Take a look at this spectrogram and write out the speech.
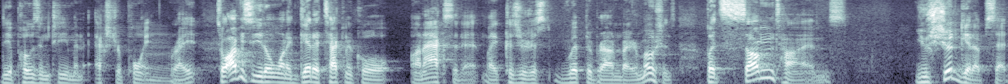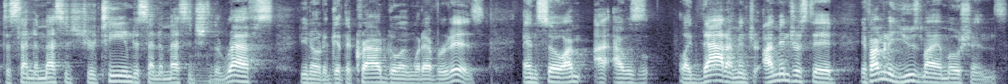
the opposing team, an extra point, right? So obviously you don't want to get a technical on accident, like because you're just whipped around by your emotions. But sometimes you should get upset to send a message to your team, to send a message to the refs, you know, to get the crowd going, whatever it is. And so I'm, I, I was like that. I'm, inter- I'm interested. If I'm going to use my emotions,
